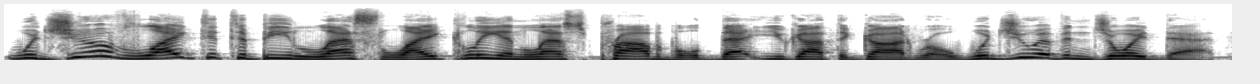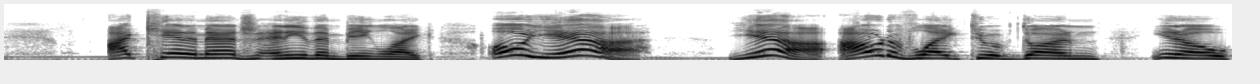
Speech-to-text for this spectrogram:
would you have liked it to be less likely and less probable that you got the god roll? Would you have enjoyed that? I can't imagine any of them being like, oh, yeah, yeah, I would have liked to have done, you know,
